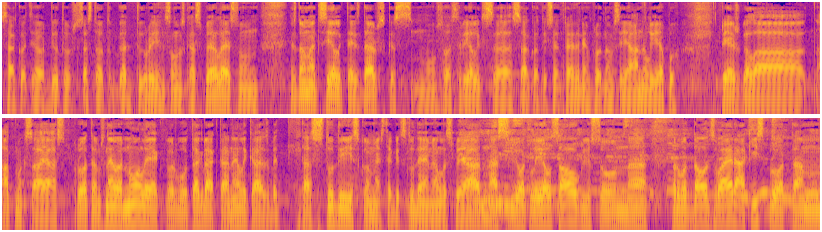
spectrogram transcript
sākot jau ar 2008. gadu Turīnas olimpiskās spēlēs. Es domāju, tas ieliktais darbs, kas mūsos ir ielikts, sākot visiem treneriem, protams, ir Jāna Liepu priekšgalā atmaksājās. Protams, nevar noliegt, varbūt agrāk tā nelikās, bet tās studijas, ko mēs tagad studējam LSPA, nes ļoti lielu lielus augļus un varbūt daudz vairāk izprotam,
